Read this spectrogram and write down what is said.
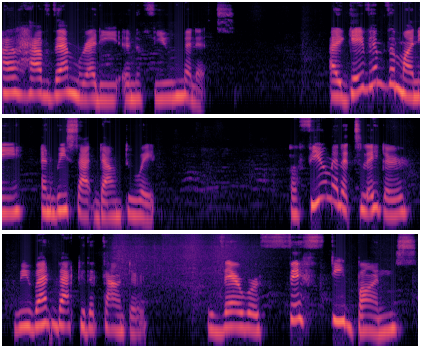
I'll have them ready in a few minutes. I gave him the money and we sat down to wait. A few minutes later, we went back to the counter. There were 50 buns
